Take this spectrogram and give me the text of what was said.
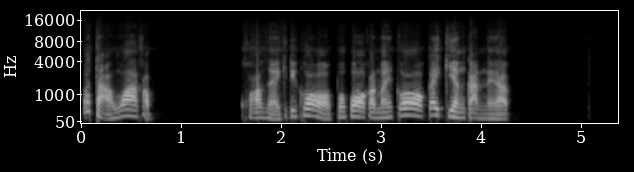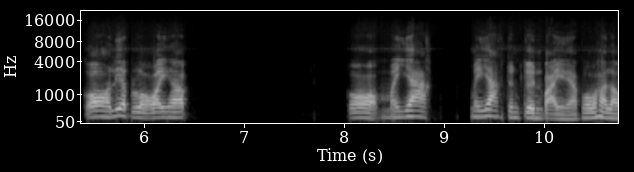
ก็ถามว่ากับความเสียหายคิติคอพอๆกันไหมก็ใกล้เคียงกันนะครับ ก็เรียบร้อยครับ ก็ไม่ยาก ไม่ยากจนเกินไปนะเพราะว่าเรา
